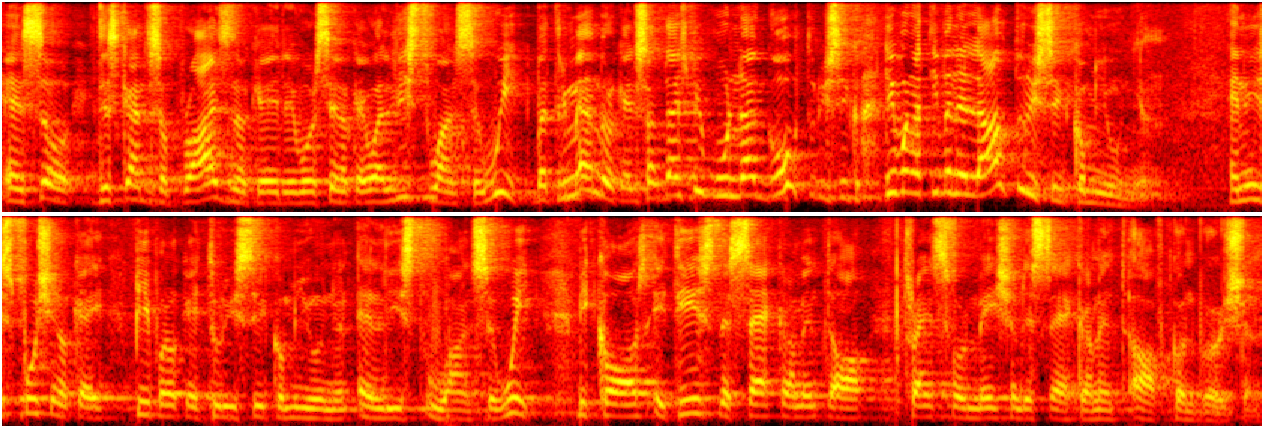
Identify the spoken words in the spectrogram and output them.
and so this kind of surprising, okay? They were saying, okay, well, at least once a week. But remember, okay, sometimes people will not go to receive, they were not even allowed to receive communion. And he's pushing, okay, people, okay, to receive communion at least once a week because it is the sacrament of transformation, the sacrament of conversion.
